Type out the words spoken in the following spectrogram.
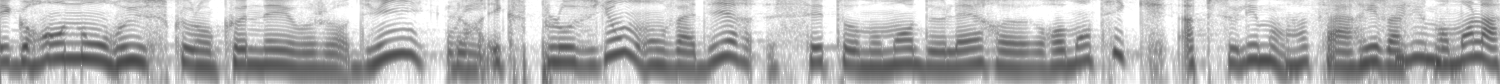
Les grands noms russes que l'on connaît aujourd'hui, leur explosion, on va dire, c'est au moment de l'ère euh, romantique. Absolument. Hein, ça arrive à ce moment-là.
